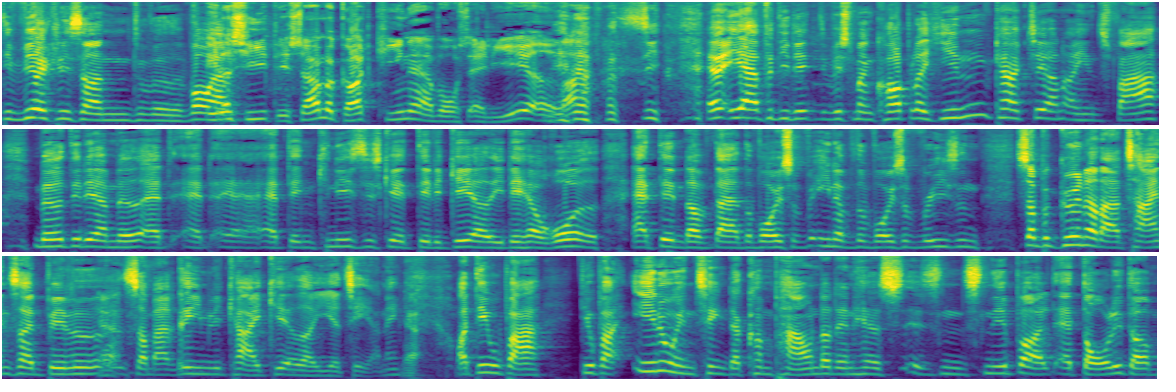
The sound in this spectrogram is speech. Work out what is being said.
det er virkelig sådan, du ved, hvor Eller er... sige, det er sørme godt, Kina er vores allierede, Ja, ja. præcis. Ja, fordi det, hvis man kobler hende, karakteren, og hendes far med det der med, at, at, at den kinesiske delegerede i det her råd, er den, der, der er the voice of, en af the voice of reason, så begynder der at tegne sig et billede, ja. Som er rimelig karikeret og irriterende. Ikke? Ja. Og det er jo bare... Det er jo bare endnu en ting, der compounder den her sådan snibbold af dårligdom,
